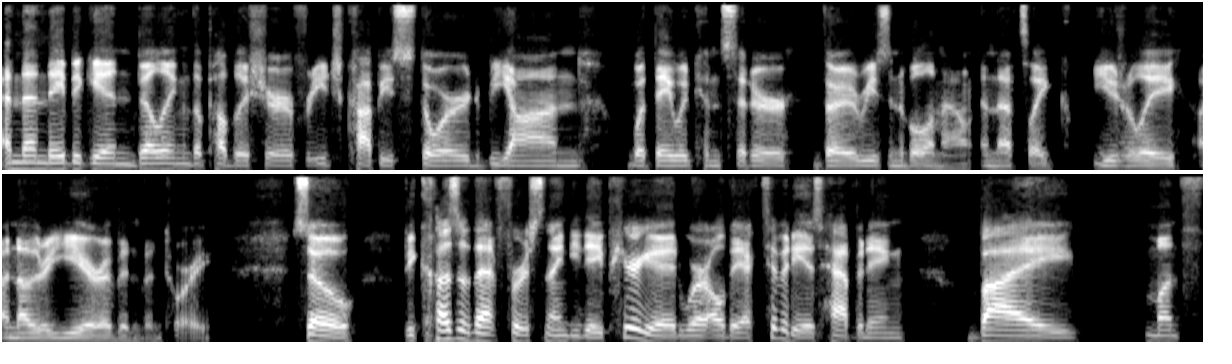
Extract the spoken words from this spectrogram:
And then they begin billing the publisher for each copy stored beyond what they would consider the reasonable amount. And that's like usually another year of inventory. So, because of that first 90 day period where all the activity is happening, by month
